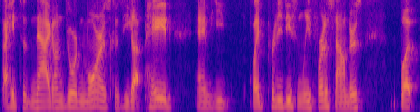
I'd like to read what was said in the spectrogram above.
I hate to nag on Jordan Morris because he got paid and he played pretty decently for the Sounders, but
